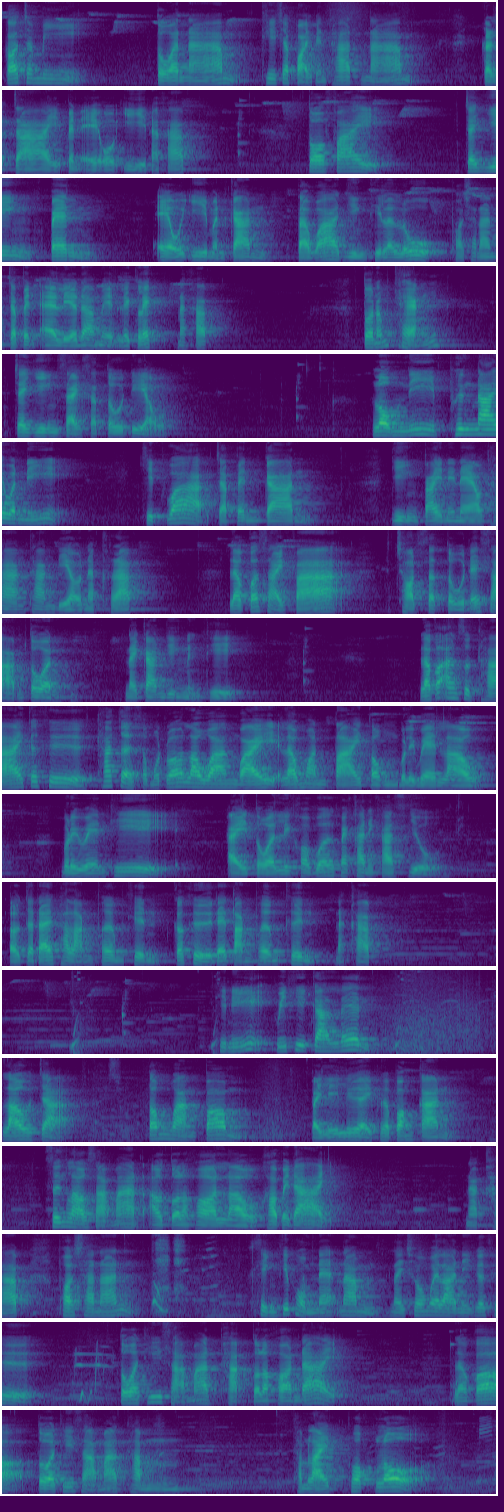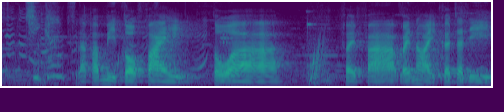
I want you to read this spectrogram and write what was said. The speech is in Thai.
ก็จะมีตัวน้ำที่จะปล่อยเป็นธาตุน้ำกระจายเป็น AOE นะครับ ตัวไฟจะยิงเป็น AOE เหมือนกัน แต่ว่ายิงทีละลูก เพราะฉะนั้นจะเป็น Area Damage เล็ก ๆ นะครับ ตัวน้ำแข็งจะยิงใส่ศัตรูเดี่ยว ลมนี่เพิ่งได้วันนี้ คิดว่าจะเป็นการ ยิงไปในแนวทางทางเดียวนะครับ แล้วก็สายฟ้าช็อตศัตรูได้ 3 ตัวในการยิงหนึ่งที แล้วก็อันสุดท้ายก็คือ ถ้าเกิดสมมติว่าเราวางไว้แล้วมอนตายตรงบริเวณเรา บริเวณที่ไอตัว recover mechanicus อยู่ เราจะได้พลังเพิ่มขึ้น ก็คือได้ตังค์เพิ่มขึ้นนะครับ ทีนี้วิธีการเล่น เราจะต้องวางป้อมไปเรื่อยๆ เพื่อป้องกัน ซึ่งเราสามารถเอาตัวละครเราเข้าไปได้นะครับ เพราะฉะนั้นสิ่งที่ผมแนะนำในช่วงเวลานี้ก็คือ ตัวที่สามารถผลักตัวละครได้ แล้วก็ตัวที่สามารถทำทำลายพวกโล่ แล้วก็มีตัวไฟตัวไฟฟ้าไว้หน่อยก็จะดี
